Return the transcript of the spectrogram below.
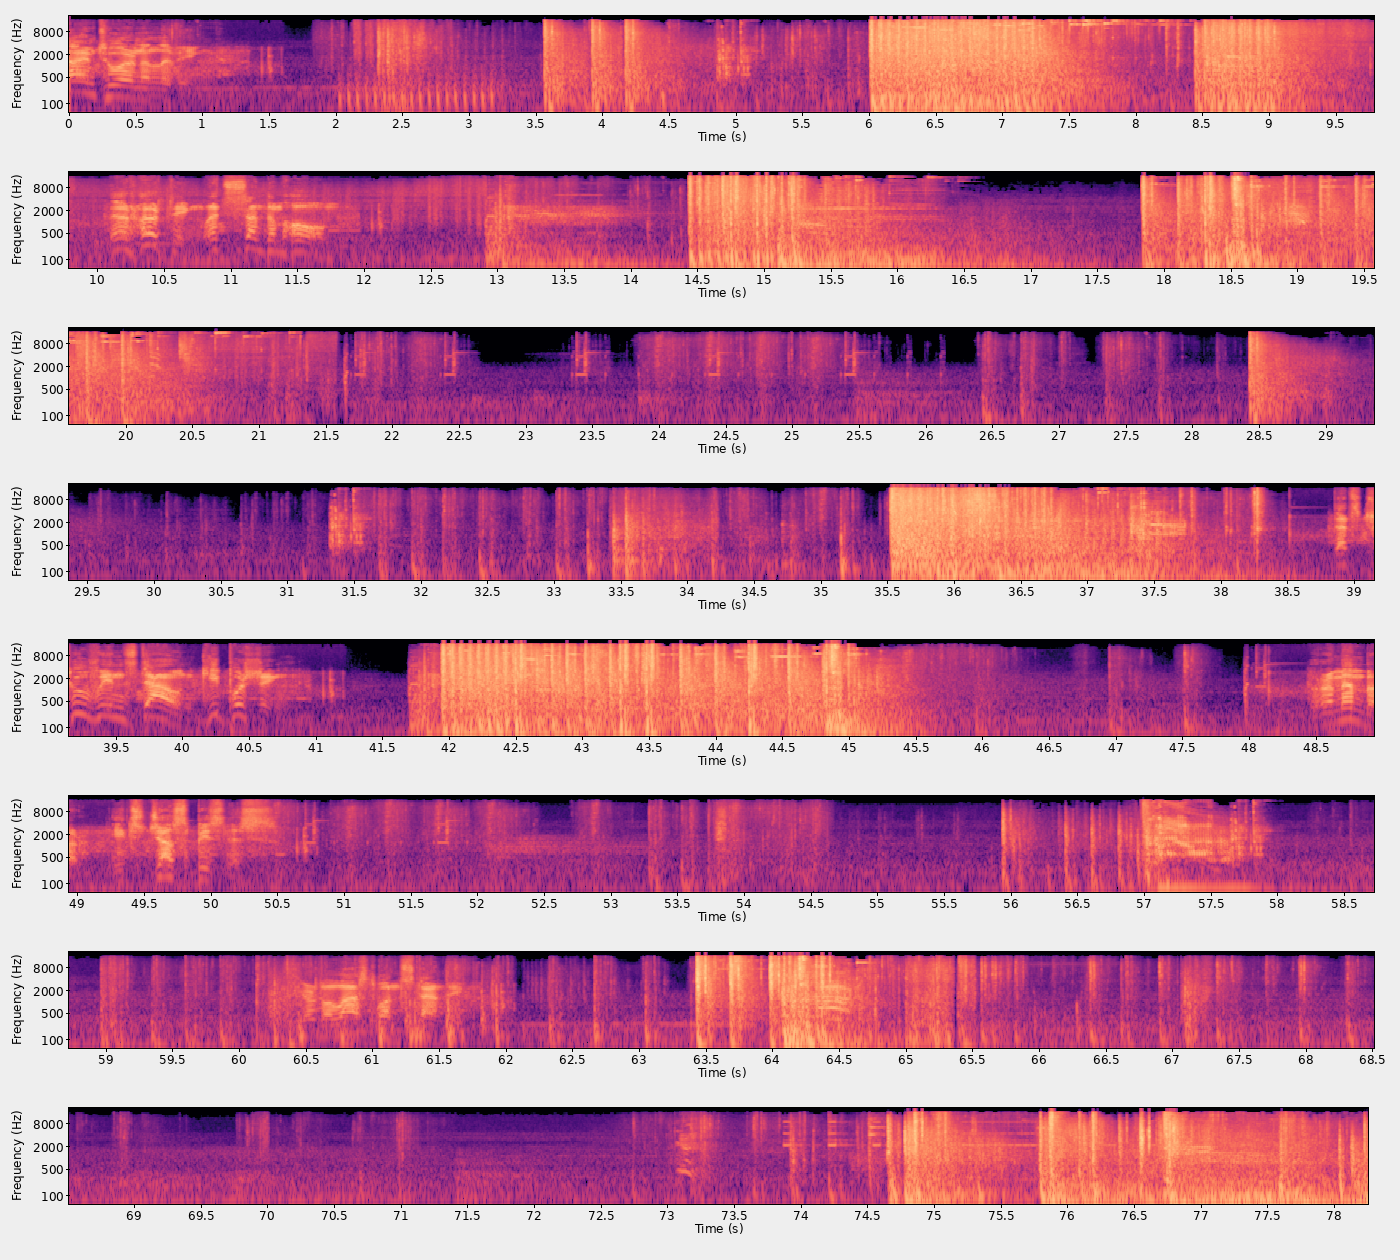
Time to earn a living. They're hurting. Let's send them home. That's two wins down. Keep pushing. Remember, it's just business. You're the last one standing.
